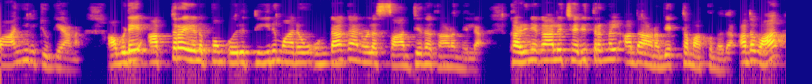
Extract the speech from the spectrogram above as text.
പാഞ്ഞിരിക്കുകയാണ്. അവിടെ അത്ര എളുപ്പം ഒരു തീരുമാനവും ഉണ്ടാകാനുള്ള സാധ്യത കാണുന്നില്ല. കഴിഞ്ഞകാല ചരിത്രങ്ങൾ അതാണ് വ്യക്തമാക്കുന്നത്. അഥവാ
